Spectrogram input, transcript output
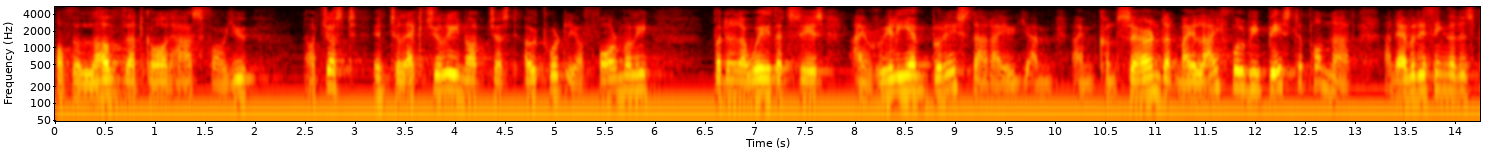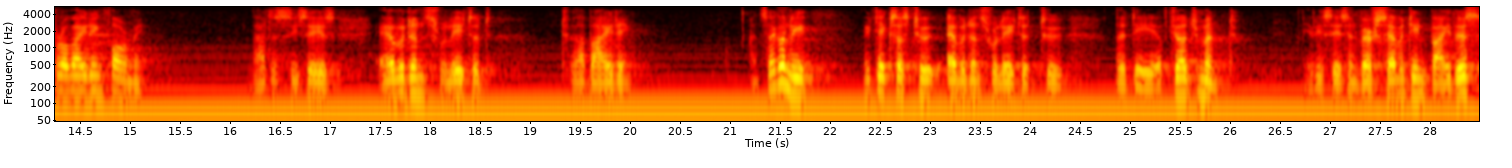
of the love that God has for you? Not just intellectually, not just outwardly or formally, but in a way that says, I really embrace that. I, am I'm, I'm concerned that my life will be based upon that and everything that is providing for me. That is, he says, evidence related to abiding. And secondly, he takes us to evidence related to the day of judgment. Here he says in verse 17, By this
